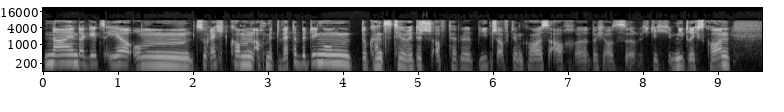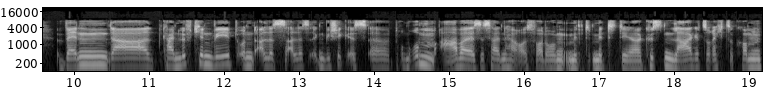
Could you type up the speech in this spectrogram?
Nein, da geht's eher um Zurechtkommen, auch mit Wetterbedingungen. Du kannst theoretisch auf Pebble Beach auf dem Kurs auch äh, durchaus richtig niedrig scoren wenn da kein Lüftchen weht und alles, alles irgendwie schick ist äh, drumrum. Aber es ist halt eine Herausforderung, mit, mit der Küstenlage zurechtzukommen.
